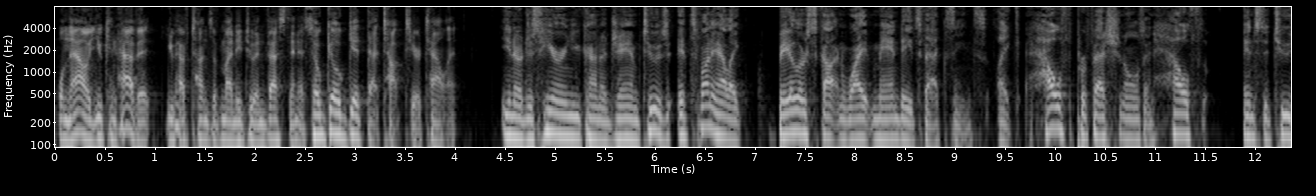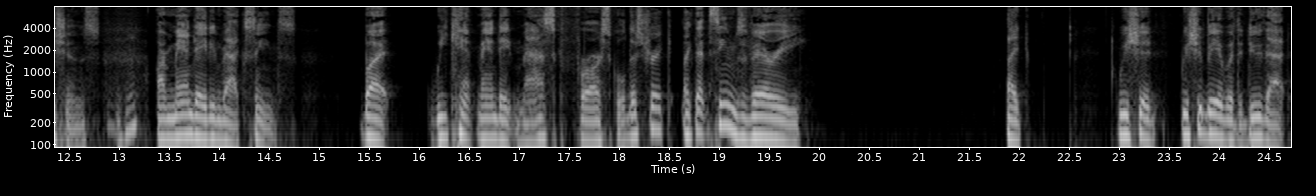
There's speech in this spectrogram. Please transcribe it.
Well, now you can have it. You have tons of money to invest in it. So go get that top tier talent. You know, just hearing you kind of jam too. It's, it's funny how like Baylor Scott and White mandates vaccines. Like health professionals and health institutions mm-hmm. are mandating vaccines. But we can't mandate mask for our school district. Like that seems very like we should we should be able to do that.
